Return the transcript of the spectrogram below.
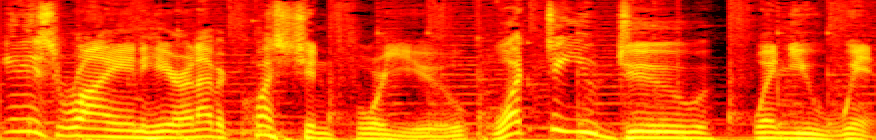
It is Ryan here, and I have a question for you. What do you do when you win?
